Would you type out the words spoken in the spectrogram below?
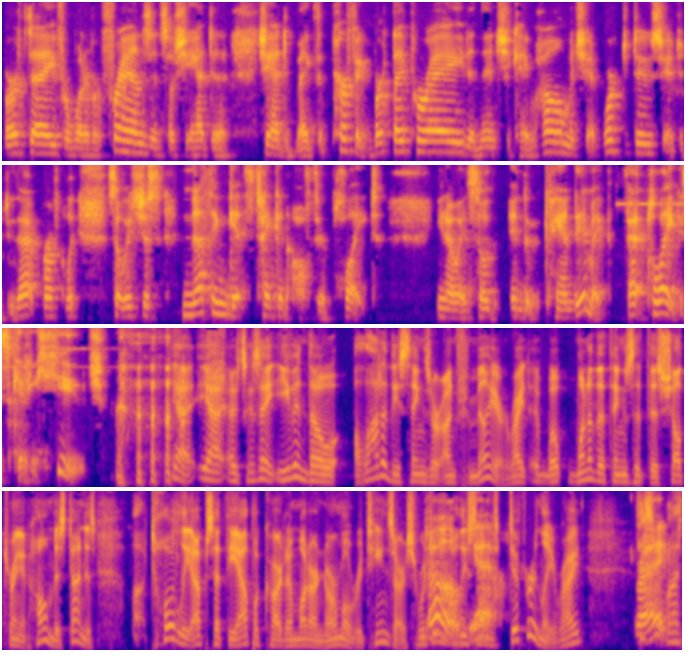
birthday for one of her friends and so she had to she had to make the perfect birthday parade and then she came home and she had work to do so she had to do that perfectly. So it's just nothing gets taken off their plate you know and so in the pandemic that plate is getting huge. Yeah yeah i was going to say even though a lot of these things are unfamiliar right? Well one of the things that this sheltering at home has done is uh, totally upset the apple cart on what our normal routines are. So we're doing oh, all these yeah. things differently right? This right.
